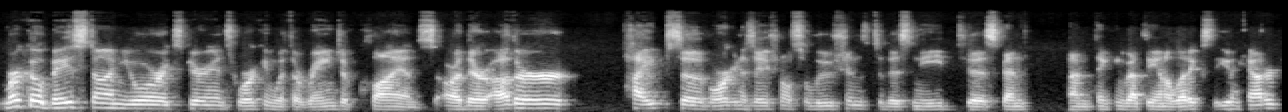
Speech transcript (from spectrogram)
Mirko, based on your experience working with a range of clients, are there other types of organizational solutions to this need to spend time thinking about the analytics that you encountered?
